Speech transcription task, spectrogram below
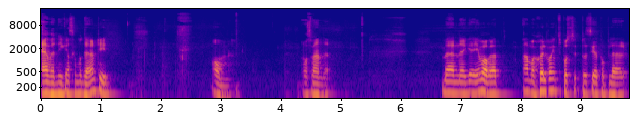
Även i ganska modern tid. Om vad som hände. Men eh, grejen var väl att Hammarskjöld var inte spe- speciellt populär.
